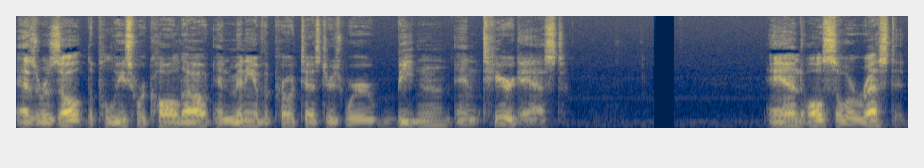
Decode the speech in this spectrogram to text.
As a result, the police were called out, and many of the protesters were beaten and tear gassed and also arrested.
